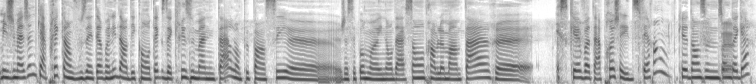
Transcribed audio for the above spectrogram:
mais j'imagine qu'après, quand vous intervenez dans des contextes de crise humanitaire, on peut penser, euh, je sais pas moi, inondation, tremblement de terre. Euh, est-ce que votre approche est différente que dans une zone ben, de guerre?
